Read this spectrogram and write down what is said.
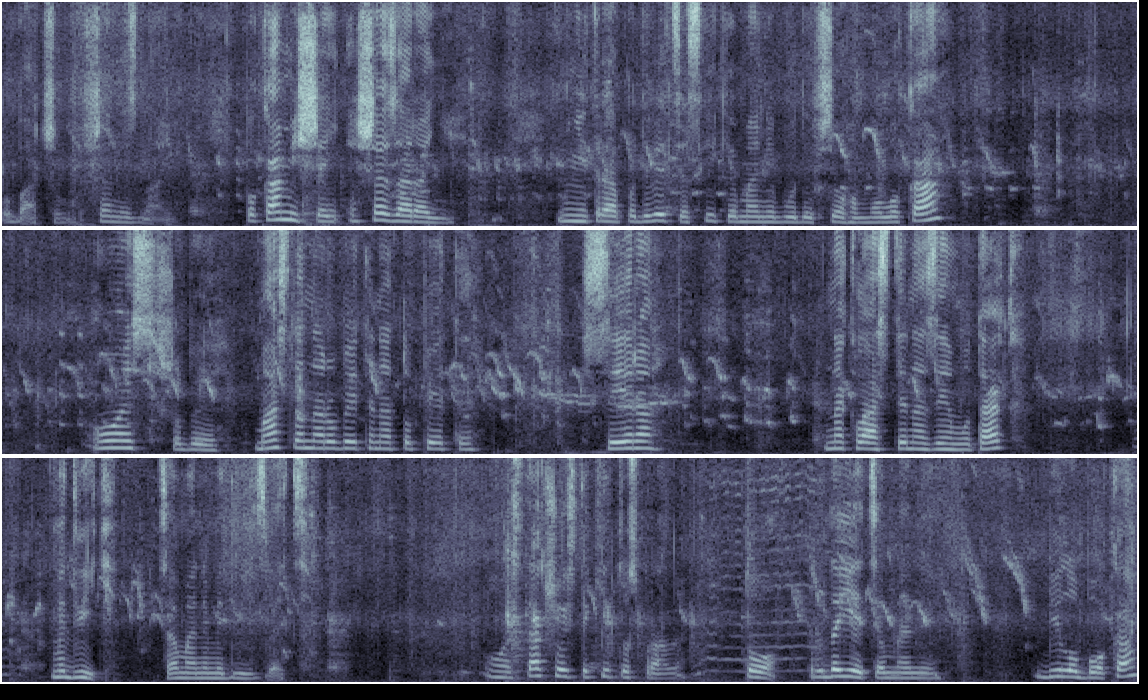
Побачимо, ще не знаю. Поки ще, ще зарані. Мені треба подивитися, скільки в мене буде всього молока. Ось, щоб масла наробити, натопити, сира накласти на зиму, так? Медвідь. Це в мене медвідь зветься. Ось так що ось такі то справи. То продається в мене білобока,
